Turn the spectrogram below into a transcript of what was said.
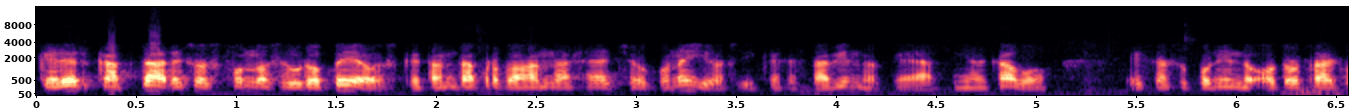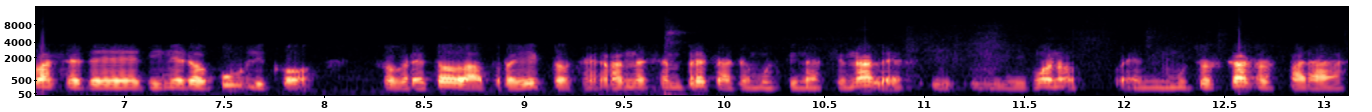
querer captar esos fondos europeos, que tanta propaganda se ha hecho con ellos y que se está viendo que al fin y al cabo está suponiendo otro trasvase de dinero público, sobre todo a proyectos de grandes empresas, de multinacionales, y, y bueno, en muchos casos para,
